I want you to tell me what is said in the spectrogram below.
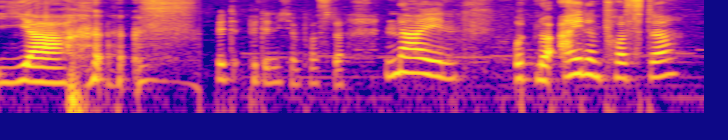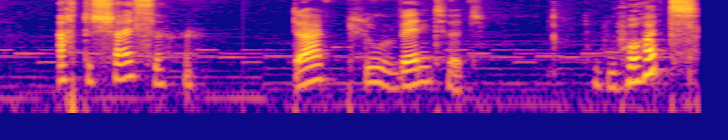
Ja. bitte, bitte nicht Imposter. Nein. Und nur ein Imposter? Ach du Scheiße. Dark Blue Vented. What?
